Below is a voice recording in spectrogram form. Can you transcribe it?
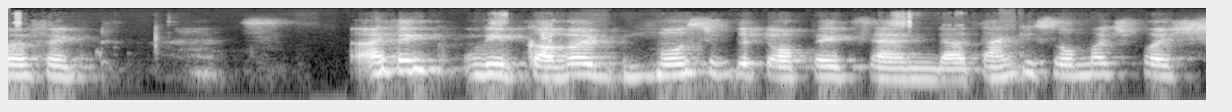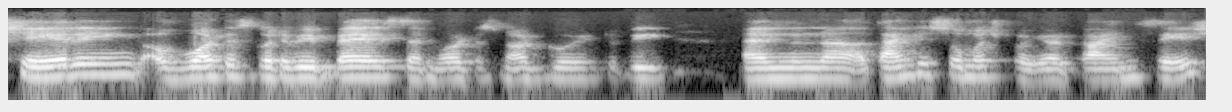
perfect. I think we've covered most of the topics, and uh, thank you so much for sharing what is going to be best and what is not going to be. And uh, thank you so much for your time, Sesh.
